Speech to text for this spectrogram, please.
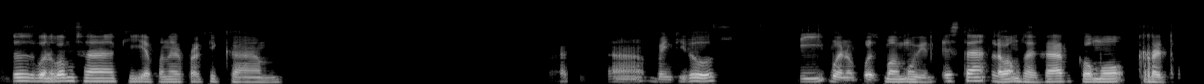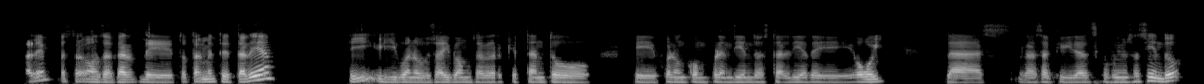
Entonces, bueno, vamos aquí a poner práctica, práctica 22. Y bueno, pues muy bien. Esta la vamos a dejar como reto, ¿vale? Esta la vamos a dejar de totalmente de tarea. Y bueno, pues ahí vamos a ver qué tanto eh, fueron comprendiendo hasta el día de hoy las, las actividades que fuimos haciendo.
